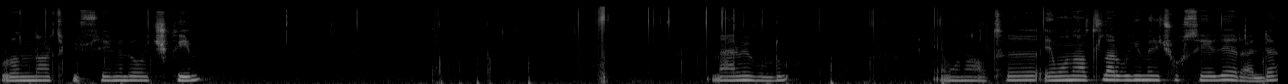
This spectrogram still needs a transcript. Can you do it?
Buranın artık üstlerine doğru çıkayım. Mermi buldum. M16. M16'lar bugün beni çok sevdi herhalde.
